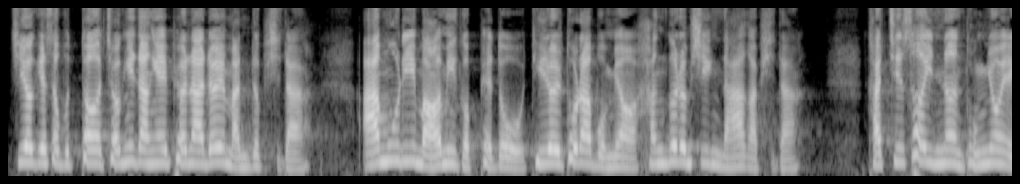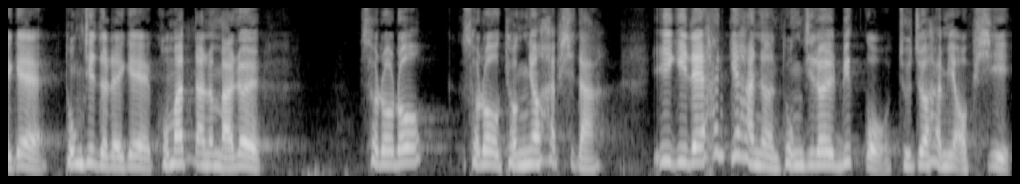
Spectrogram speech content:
지역에서부터 정의당의 변화를 만듭시다. 아무리 마음이 급해도 뒤를 돌아보며 한 걸음씩 나아갑시다. 같이 서 있는 동료에게, 동지들에게 고맙다는 말을 서로로 서로 격려합시다. 이 길에 함께하는 동지를 믿고 주저함이 없이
